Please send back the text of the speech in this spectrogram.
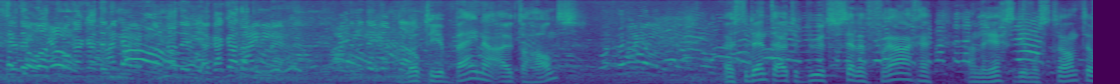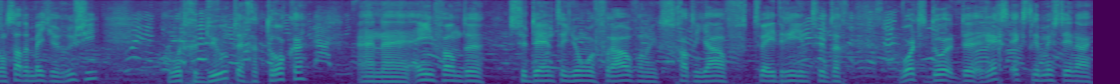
Siete quattro cagate di merda, andate via, cagata di merda. Loopt hier bijna uit de hand. Studenten uit de buurt stellen vragen aan de rechtse demonstranten. Er ontstaat een beetje ruzie. Er wordt geduwd en getrokken. En uh, een van de studenten, een jonge vrouw van ik schat een jaar of 2, 23... wordt door de rechtsextremisten in haar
